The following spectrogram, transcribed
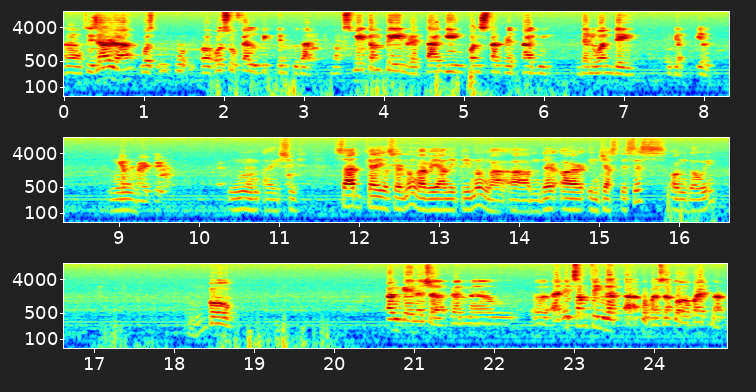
uh, si Zara was also, uh, also fell victim to that. No, smear campaign, red tagging, constant red tagging, and then one day he got killed, he got Mm. murdered. Mm, I see. Sad kayo, sir, no? Nga reality, no? Nga um, there are injustices ongoing. Oo. Kan kaya na siya, kan uh, and it's something that uh, ako para sa ako ang part na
